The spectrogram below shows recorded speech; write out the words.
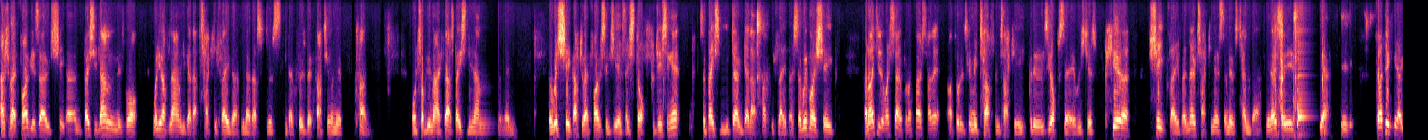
After about five years old, sheep, um, basically lanolin is what when you have lamb, you get that tacky flavour. You know, that's just you know feels a bit fatty on your tongue, on top of your mouth. That's basically lanolin. But with sheep, after about five or six years, they stop producing it. So basically, you don't get that tacky flavour. So with my sheep, and I did it myself when I first had it, I thought it was going to be tough and tacky, but it was the opposite. It was just pure sheep flavour, no tackiness, and it was tender. You know, so it's, uh, yeah. So I think you know,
